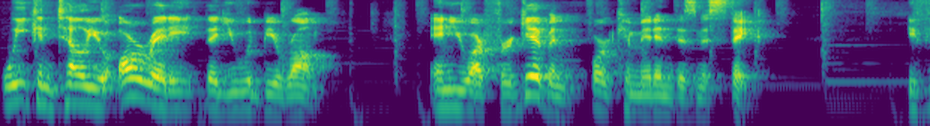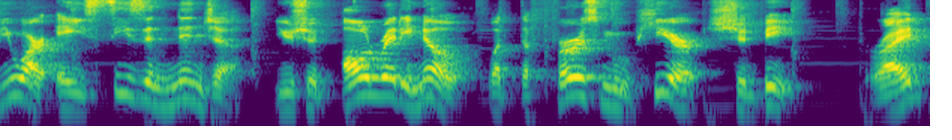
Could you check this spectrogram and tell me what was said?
we can tell you already that you would be wrong, and you are forgiven for committing this mistake. If you are a seasoned ninja, you should already know what the first move here should be, right?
